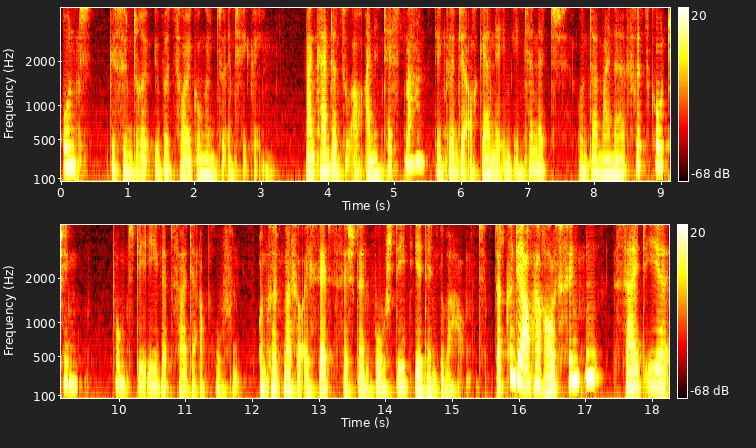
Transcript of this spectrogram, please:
und gesündere Überzeugungen zu entwickeln. Man kann dazu auch einen Test machen, den könnt ihr auch gerne im Internet unter meiner fritzcoaching.de Webseite abrufen und könnt mal für euch selbst feststellen, wo steht ihr denn überhaupt. Dort könnt ihr auch herausfinden, seid ihr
